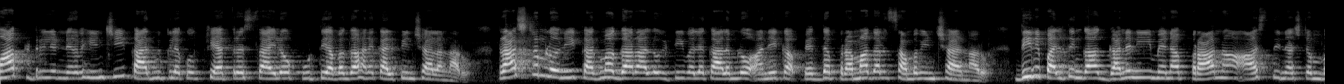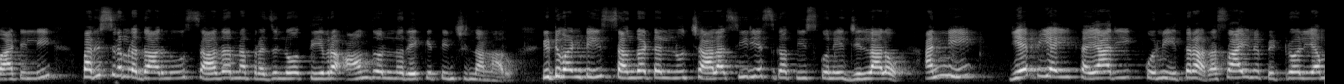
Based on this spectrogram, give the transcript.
మాక్ డ్రిల్ నిర్వహించి కార్మికులకు క్షేత్రస్థాయిలో పూర్తి అవగాహన కల్పించాలన్నారు. రాష్ట్రంలోని కర్మాగారాల్లో ఇటీవల కాలంలో అనేక పెద్ద ప్రమాదాలు సంభవించాయన్నారు. దీని ఫలితంగా గణనీయమైన ప్రాణ ఆస్తి నష్టం వాటిల్లి పరిశ్రమలదారులు సాధారణ ప్రజల్లో తీవ్ర ఆందోళన రేకెత్తించిందన్నారు. ఇటువంటి సంఘటనలను చాలా సీరియస్గా తీసుకుని జిల్లాలో అన్ని ఏపీఐ తయారీ కొన్ని ఇతర రసాయన పెట్రోలియం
